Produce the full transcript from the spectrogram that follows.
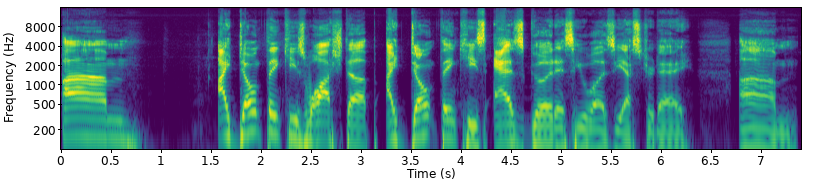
Um, I don't think he's washed up. I don't think he's as good as he was yesterday. Um,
